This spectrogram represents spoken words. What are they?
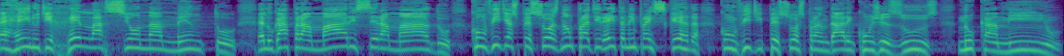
é reino de relacionamento. É lugar para amar e ser amado. Convide as pessoas não para a direita nem para a esquerda, convide pessoas para andarem com Jesus no caminho.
